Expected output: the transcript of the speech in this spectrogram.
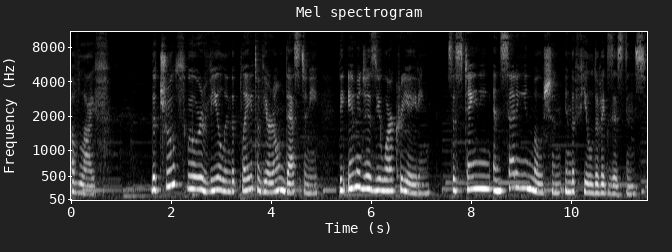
of life. The truth will reveal in the plate of your own destiny the images you are creating, sustaining, and setting in motion in the field of existence.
